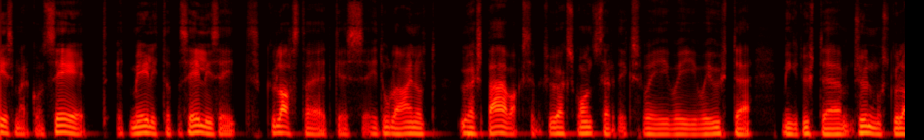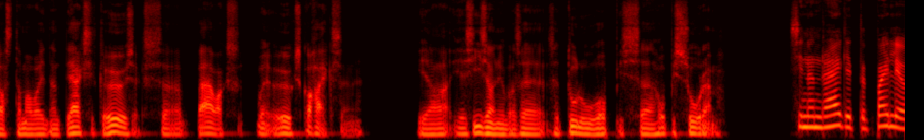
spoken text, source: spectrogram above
eesmärk on see, et, et meelitada selliseid külastajaid, kes ei tule ainult üheks päevaks, selleks üheks kontserdiks või, või, või ühte, mingit ühte sündmust külastama, vaid nad jääksid ka ööseks äh, päevaks või ööks kaheks, on ju. ja, ja siis on juba see, see tulu hoopis, hoopis suurem siin on räägitud palju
